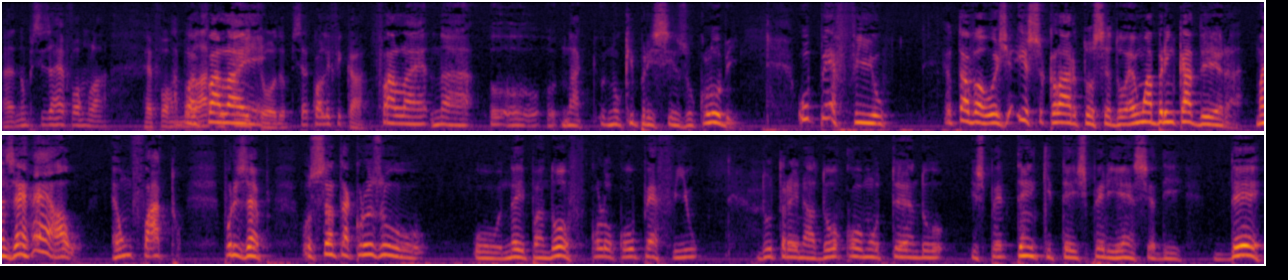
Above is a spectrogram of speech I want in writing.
é, não precisa reformular reformular falar o time em, todo, precisa qualificar. Falar na, na, no que precisa o clube, o perfil. Eu estava hoje, isso, claro, torcedor, é uma brincadeira, mas é real, é um fato. Por exemplo, o Santa Cruz, o, o Ney Pandolfo, colocou o perfil do treinador como tendo tem que ter experiência de D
